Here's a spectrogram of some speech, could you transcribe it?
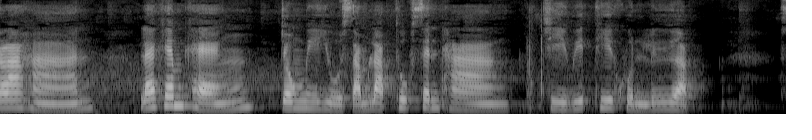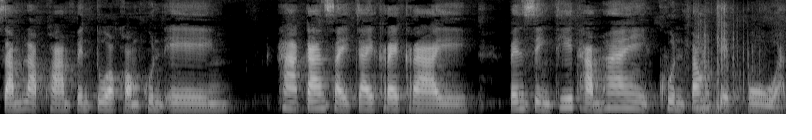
กล้าหาญและเข้มแข็งจงมีอยู่สำหรับทุกเส้นทาง ชีวิตที่คุณเลือกสำหรับความเป็นตัวของคุณเอง หากการใส่ใจใครๆ เป็นสิ่งที่ทำให้คุณต้องเจ็บปวด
